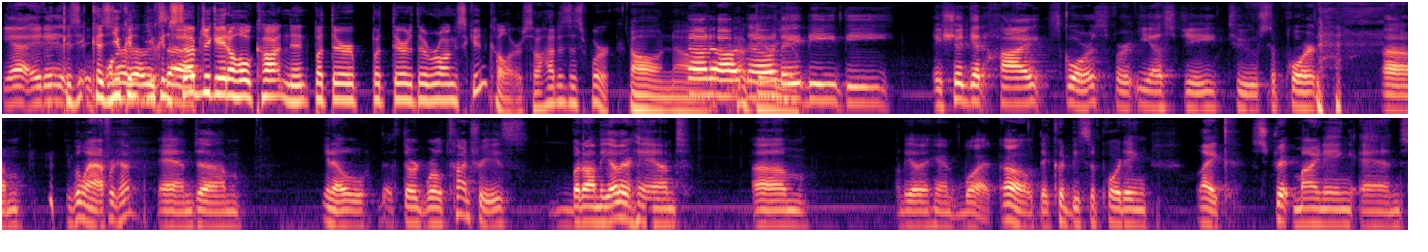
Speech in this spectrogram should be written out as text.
yeah. It is because you can of you can uh, subjugate a whole continent, but they're but they're the wrong skin color. So how does this work? oh no, No, no, How no. dare They, you. the, the, they should get high scores for ESG to support um, people in Africa and, um, you know, third world countries. But on the other hand, Um, on the other hand, what? Oh, they could be supporting like strip mining and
